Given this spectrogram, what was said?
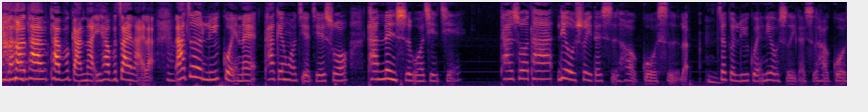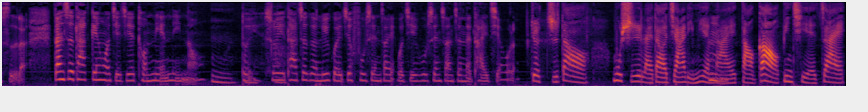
然后他他不敢来，以后不再来了。然后这个女鬼呢，她跟我姐姐说，她认识我姐姐，她说她六岁的时候过世了。嗯、这个女鬼六岁的时候过世了，但是她跟我姐姐同年龄哦。嗯，对，嗯、所以她这个女鬼就附身在我姐夫身上，真的太久了。就直到牧师来到家里面来祷告，嗯、并且在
